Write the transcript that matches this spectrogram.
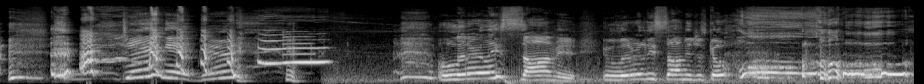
Dang it, dude! Saw me. You literally saw me just go. Ooh!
